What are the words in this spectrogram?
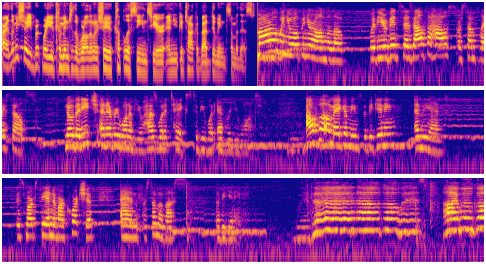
All right, let me show you, Brooke, where you come into the world. I'm going to show you a couple of scenes here, and you can talk about doing some of this. Tomorrow, when you open your envelope, whether your bid says Alpha House or someplace else, know that each and every one of you has what it takes to be whatever you want. Alpha Omega means the beginning and the end. This marks the end of our courtship, and for some of us, the beginning. Whither thou goest, I will go.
